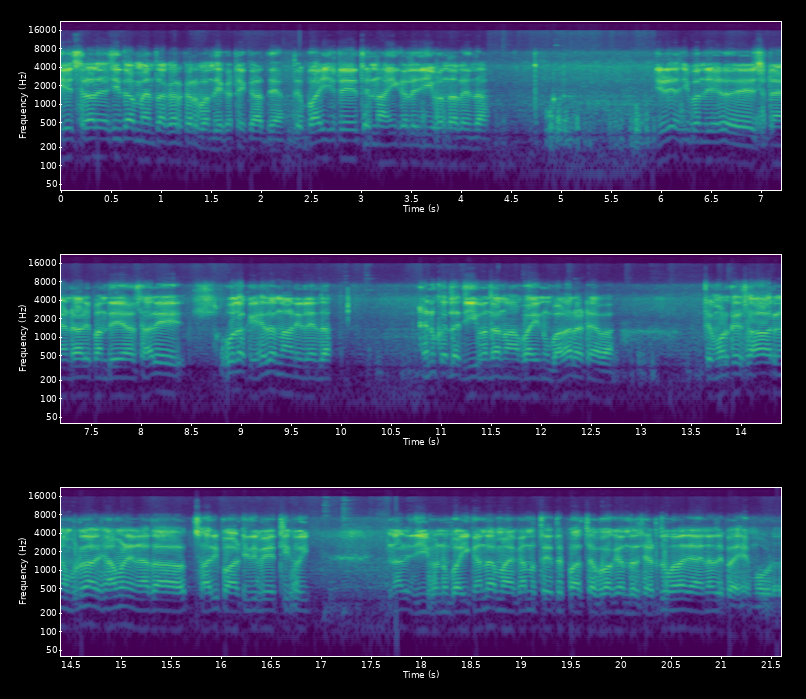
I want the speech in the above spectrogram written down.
ਕੇਸਰ ਵਾਲੇ ਅਸੀਂ ਤਾਂ ਮਿਹਨਤਾਂ ਕਰ ਕਰ ਬੰਦੇ ਇਕੱਠੇ ਕਰਦੇ ਆ। ਤੇ ਬਾਈ ਸਟੇਜ ਤੇ ਨਾ ਹੀ ਗੱਲ ਜੀਵਨ ਦਾ ਲੈਂਦਾ। ਜਿਹੜੇ ਅਸੀਂ ਬੰਦੇ ਸਟੈਂਡ ਵਾਲੇ ਬੰਦੇ ਆ, ਸਾਰੇ ਉਹਦਾ ਕਿਸੇ ਦਾ ਨਾਂ ਨਹੀਂ ਲੈਂਦਾ। ਇਹਨੂੰ ਕੱਲਾ ਜੀਵਨ ਦਾ ਨਾਂ ਬਾਈ ਨੂੰ ਬਾਹਲਾ ਰਟਿਆ ਵਾ। ਤੇ ਮੁੜ ਕੇ ਸਾਰੀਆਂ ਬੁੜੀਆਂ ਦੇ ਸਾਹਮਣੇ ਨਾ ਤਾਂ ਸਾਰੀ ਪਾਰਟੀ ਦੀ ਬੇਇੱਜ਼ਤੀ ਹੋਈ। ਨਾਲੇ ਜੀਵਨ ਨੂੰ ਬਾਈ ਕਹਿੰਦਾ, ਮੈਂ ਕਹਿੰਦਾ, ਤੇ ਤੇ ਪਾਚਾ ਪਾ ਕੇ ਅੰਦਰ ਛੱਡ ਦੂੰ ਕਹਿੰਦਾ, ਜਾਂ ਇਹਨਾਂ ਦੇ ਪੈਸੇ ਮੋੜ।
